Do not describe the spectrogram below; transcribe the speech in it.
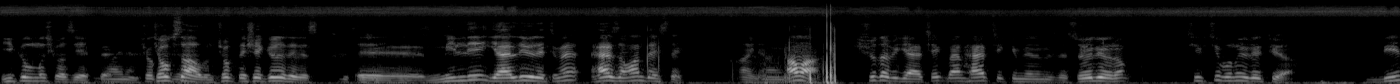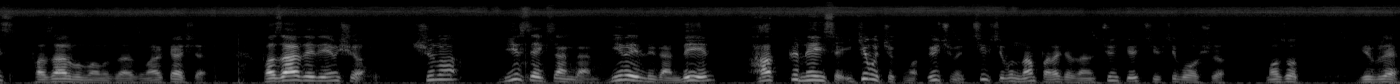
yıkılmış vaziyette. Aynen. Çok, Çok, güzel. sağ olun. Çok teşekkür ederiz. Biz teşekkür ederiz. milli yerli üretime her zaman destek. Aynen. Aynen. Ama şu da bir gerçek. Ben her çekimlerimizde söylüyorum. Çiftçi bunu üretiyor. Biz pazar bulmamız lazım arkadaşlar. Pazar dediğim şu. Şunu 1.80'den 1.50'den değil hakkı neyse 2.5 mu 3 mü çiftçi bundan para kazanır. Çünkü çiftçi borçlu. Mazot, gübre,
